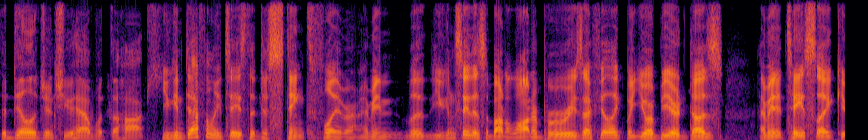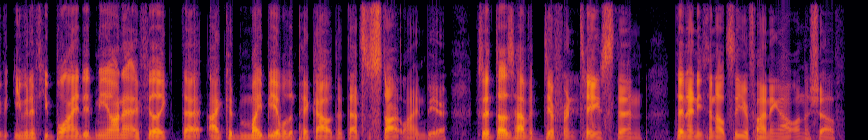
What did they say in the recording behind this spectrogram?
the diligence you have with the hops. You can definitely taste the distinct flavor. I mean, the, you can say this about a lot of breweries. I feel like, but your beer does. I mean, it tastes like if, even if you blinded me on it, I feel like that I could might be able to pick out that that's a start line beer because it does have a different taste than than anything else that you're finding out on the shelf.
